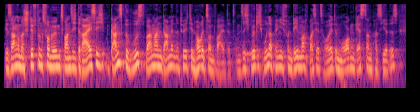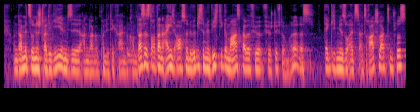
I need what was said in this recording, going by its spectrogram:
Wir sagen immer Stiftungsvermögen 2030, ganz bewusst, weil man damit natürlich den Horizont weitet und sich wirklich unabhängig von dem macht, was jetzt heute, morgen, gestern passiert ist und damit so eine Strategie in diese Anlagepolitik reinbekommt. Das ist doch dann eigentlich auch so eine, wirklich so eine wichtige Maßgabe für, für Stiftungen, oder? Das denke ich mir so als, als Ratschlag zum Schluss.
